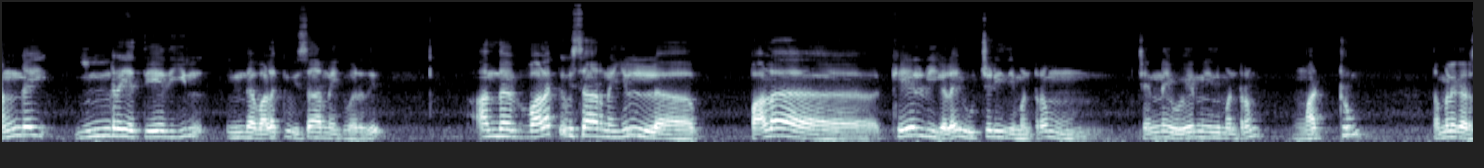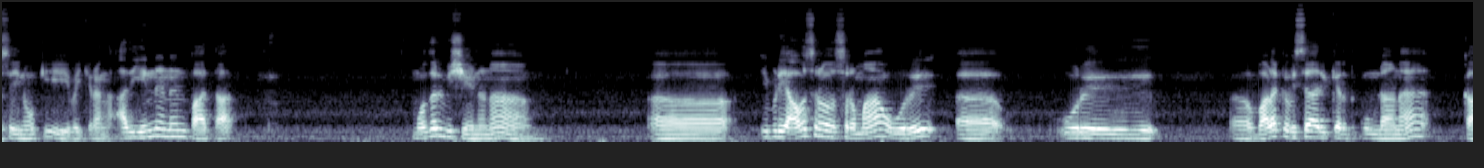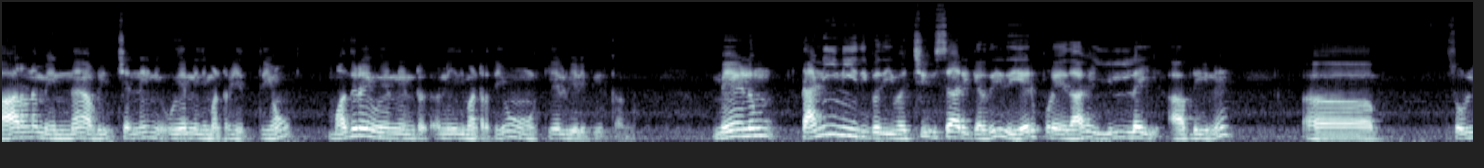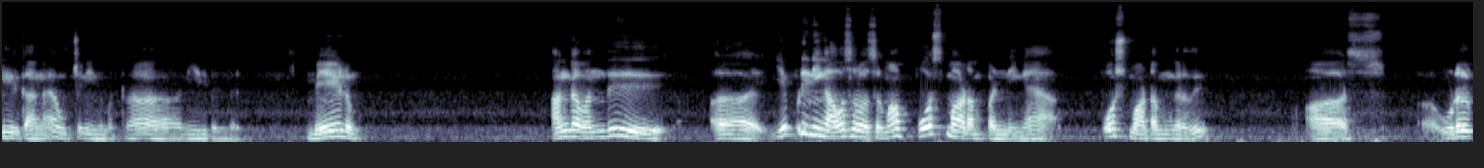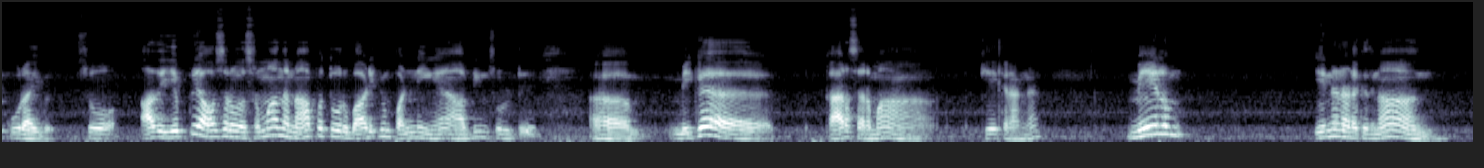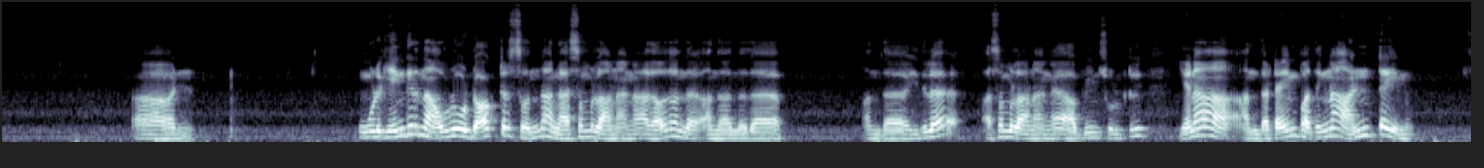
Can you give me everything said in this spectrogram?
அங்கே இன்றைய தேதியில் இந்த வழக்கு விசாரணைக்கு வருது. அந்த வழக்கு விசாரணையில் பல கேள்விகளை உச்சநீதிமன்றம் சென்னை உயர்நீதிமன்றம் மற்றும் தமிழக அரசை நோக்கி வைக்கிறாங்க. அது என்னென்னு பார்த்தா முதல் விஷயம் என்னென்னா இப்படி அவசர அவசரமாக ஒரு ஒரு வழக்கை விசாரிக்கிறதுக்கு உண்டான காரணம் என்ன அப்படின்னு சென்னை உயர்நீதிமன்றத்தையும் மதுரை உயர்நீன்ற நீதிமன்றத்தையும் கேள்வி எழுப்பியிருக்காங்க. மேலும் தனி நீதிபதி வச்சு விசாரிக்கிறது இது ஏற்புடையதாக இல்லை அப்படின்னு சொல்லியிருக்காங்க உச்ச நீதிமன்ற நீதிபதிகள். மேலும் அங்கே வந்து எப்படி நீங்கள் அவசர அவசரமாக போஸ்ட்மார்ட்டம் பண்ணீங்க? போஸ்ட்மார்ட்டம்ங்கிறது ஸ்- உடல் கூராய்வு. ஸோ அதை எப்படி அவசர அவசரமாக அந்த நாற்பத்தோரு பாடிக்கும் பண்ணீங்க அப்படின்னு சொல்லிட்டு மிக காரசாரமாக கேட்குறாங்க மேலும் என்ன நடக்குதுன்னா உங்களுக்கு எங்கேருந்து அவ்வளோ டாக்டர்ஸ் வந்து அங்கே அசம்பிள் ஆனாங்க? அதாவது அந்த அந்த அந்த த- அந்த இதில் அசெம்பிள் ஆனாங்க அப்படின்னு சொல்லிட்டு ஏன்னா அந்த டைம் பார்த்திங்கன்னா அன்டைம்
